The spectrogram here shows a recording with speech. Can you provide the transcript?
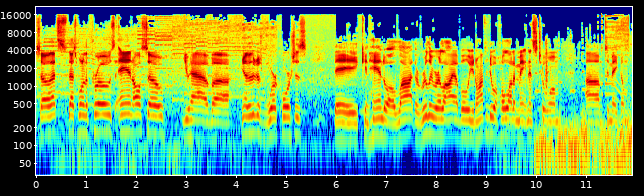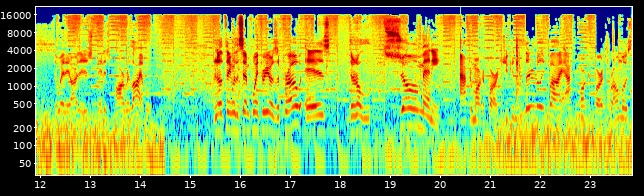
So that's that's one of the pros and also you have uh, you know they're just workhorses they can handle a lot. They're really reliable. You don't have to do a whole lot of maintenance to them um, to make them the way they are. They just, they just are reliable. Another thing with the 7.3 as a Pro is there's a, so many aftermarket parts. You can literally buy aftermarket parts for almost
